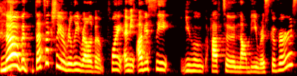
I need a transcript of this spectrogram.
No, but that's actually a really relevant point. I mean, obviously you have to not be risk averse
